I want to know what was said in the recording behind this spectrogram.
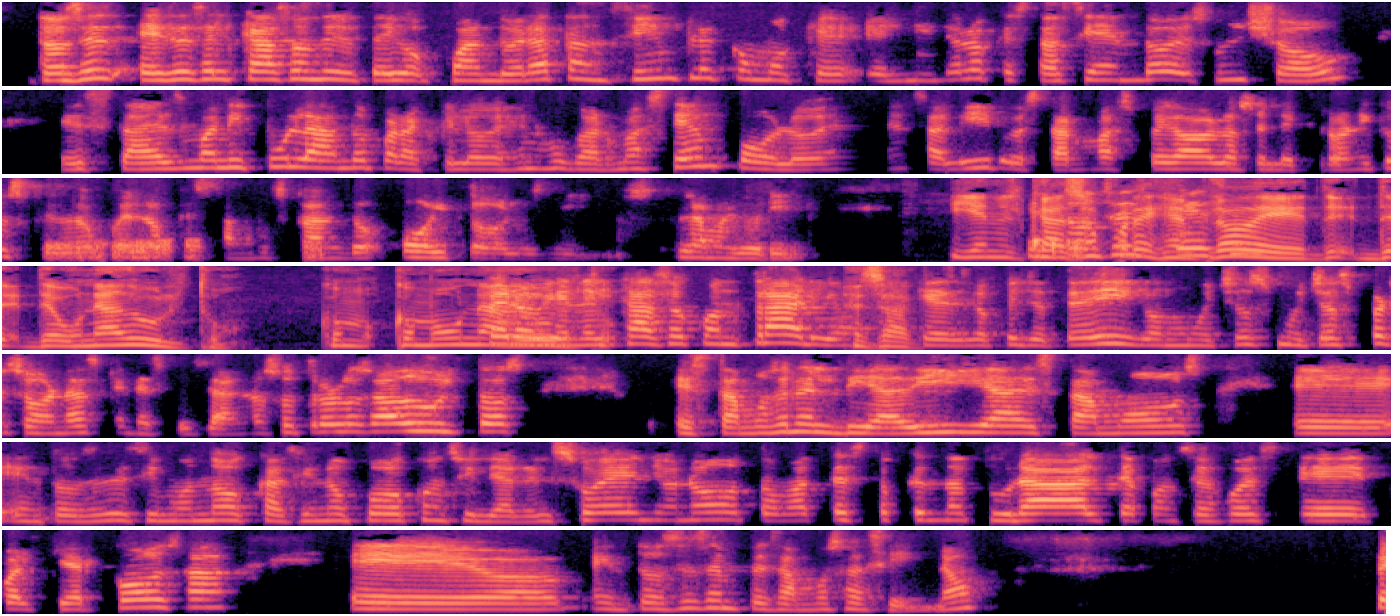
Entonces, ese es el caso donde yo te digo, cuando era tan simple como que el niño lo que está haciendo es un show, está es manipulando para que lo dejen jugar más tiempo o lo dejen salir o estar más pegado a los electrónicos, que es lo, que están buscando hoy todos los niños, la mayoría. Y en el caso, por ejemplo, de, de, de, un adulto, como, como un Pero viene el caso contrario, que es lo que yo te digo, muchos, muchas personas, en especial nosotros los adultos, estamos en el día a día, estamos eh, entonces decimos, no, casi no puedo conciliar el sueño, no, tómate esto que es natural, te aconsejo eh, cualquier cosa. Eh, entonces empezamos así, ¿no?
